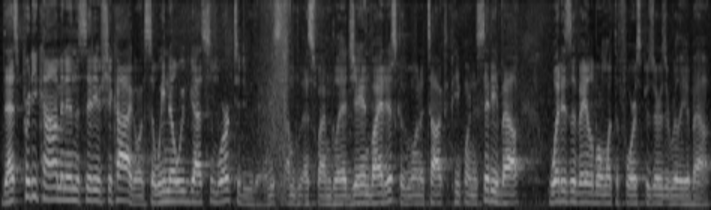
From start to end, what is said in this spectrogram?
that's pretty common in the city of Chicago, and so we know we've got some work to do there. This, that's why I'm glad Jay invited us, because we want to talk to people in the city about what is available and what the forest preserves are really about.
